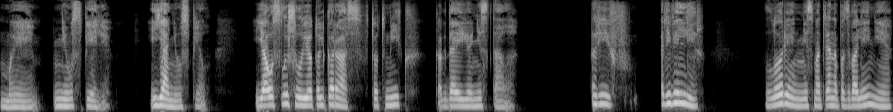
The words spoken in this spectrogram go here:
«Мы не успели. Я не успел. Я услышал ее только раз, в тот миг, когда ее не стало. «Риф... Ревеллир». Лориан, несмотря на позволение,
